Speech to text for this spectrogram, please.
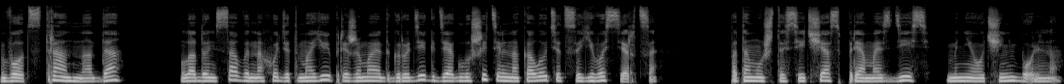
Вот странно, да? Ладонь Савы находит мою и прижимает к груди, где оглушительно колотится его сердце. Потому что сейчас, прямо здесь, мне очень больно.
